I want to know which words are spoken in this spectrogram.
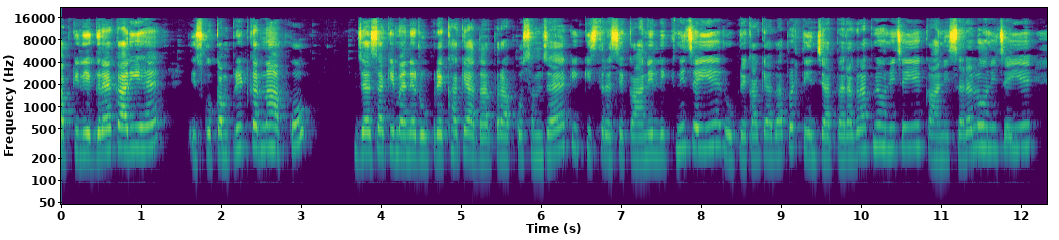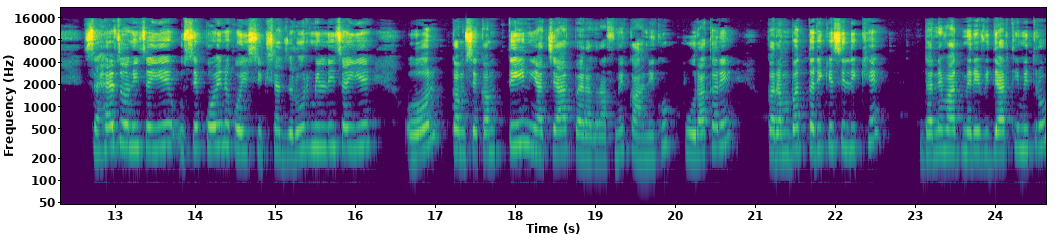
आपके लिए गृह कार्य है। इसको कंप्लीट करना आपको, जैसा कि मैंने रूपरेखा के आधार पर आपको समझाया कि किस तरह से कहानी लिखनी चाहिए, रूपरेखा के आधार पर तीन चार पैराग्राफ में होनी चाहिए, कहानी सरल होनी चाहिए, सहज होनी चाहिए, उससे कोई ना कोई शिक्षा ज़रूर मिलनी चाहिए और कम से कम तीन या चार पैराग्राफ में कहानी को पूरा करें, क्रमबद्ध तरीके से लिखें। धन्यवाद मेरे विद्यार्थी मित्रों,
